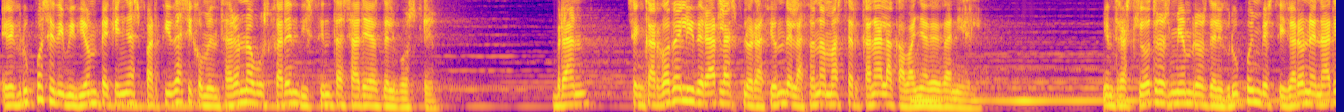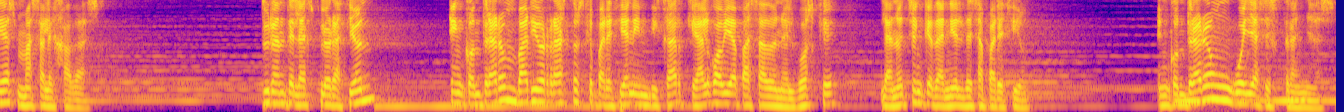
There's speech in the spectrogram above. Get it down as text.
El grupo se dividió en pequeñas partidas y comenzaron a buscar en distintas áreas del bosque. Bran se encargó de liderar la exploración de la zona más cercana a la cabaña de Daniel, mientras que otros miembros del grupo investigaron en áreas más alejadas. Durante la exploración, encontraron varios rastros que parecían indicar que algo había pasado en el bosque la noche en que Daniel desapareció. Encontraron huellas extrañas,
